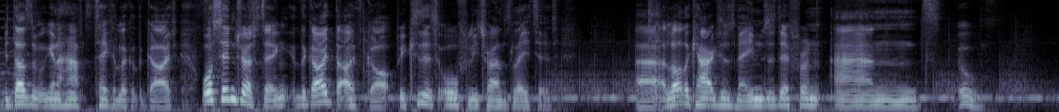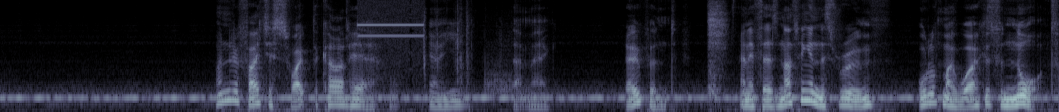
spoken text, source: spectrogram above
If it doesn't, we're going to have to take a look at the guide. What's interesting, the guide that I've got, because it's awfully translated, uh, a lot of the characters' names are different, and... Ooh. wonder if I just swipe the card here. Know, you... That Meg. It opened. And if there's nothing in this room, all of my work is for naught.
